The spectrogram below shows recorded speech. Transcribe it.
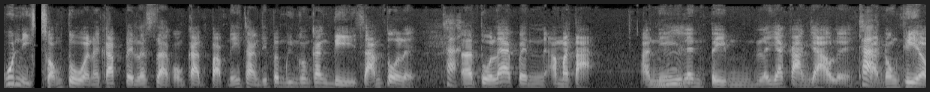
หุ้นอีก 2 ตัวนะครับ เป็นลักษณะของการปรับในทิศทางที่เพิ่มขึ้นค่อนข้างดี 3 ตัวเลยค่ะอ่าตัวแรกเป็นอมตะ อันนี้อืมเล่นธีมระยะกลางยาวเลยค่ะการท่องเที่ยว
